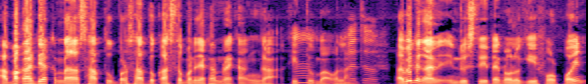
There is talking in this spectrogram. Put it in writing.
Apakah dia kenal satu persatu customernya kan mereka enggak gitu hmm, Mbak Ola. Betul. Tapi dengan industri teknologi 4.0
